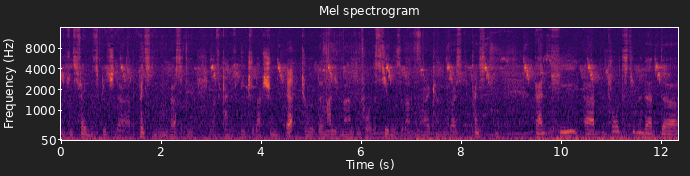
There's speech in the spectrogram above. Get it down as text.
in, his famous speech there at Princeton University. It was a kind of introduction yeah. to the Magic Mountain for the students at the American University, Princeton. And he uh, told the student that uh,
